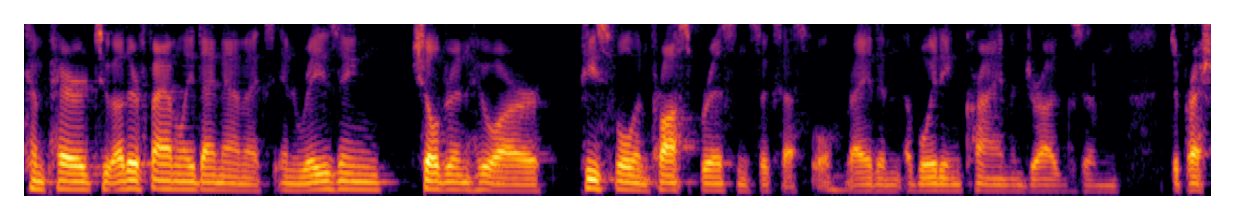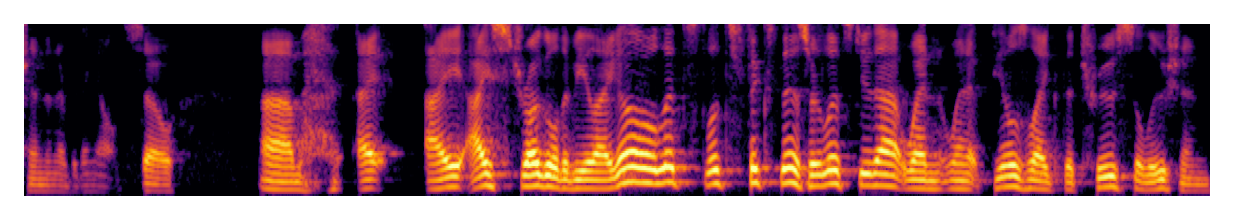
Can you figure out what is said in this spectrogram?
compared to other family dynamics in raising children who are peaceful and prosperous and successful, right? And avoiding crime and drugs and depression and everything else. So um, I, I I struggle to be like, oh, let's let's fix this or let's do that when when it feels like the true solution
